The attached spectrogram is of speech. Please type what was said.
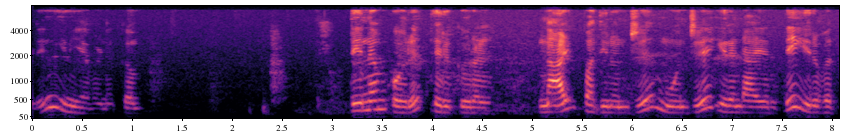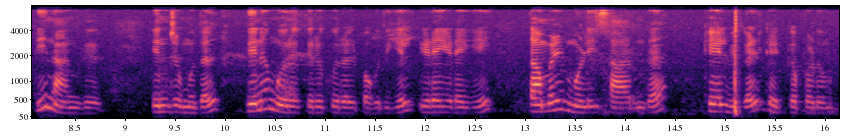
உறவுகளின் இனிய வணக்கம். தினம் ஒரு திருக்குறள். நாள் பதினொன்று மூன்று இரண்டாயிரத்தி இருபத்தி நான்கு. இன்று முதல் தினம் ஒரு திருக்குறள் பகுதியில் இடையிடையே தமிழ் மொழி சார்ந்த கேள்விகள் கேட்கப்படும்.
